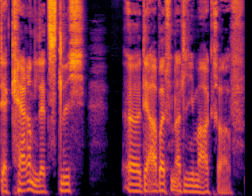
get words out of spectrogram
der Kern letztlich äh, der Arbeit von Atelier Markgraf.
